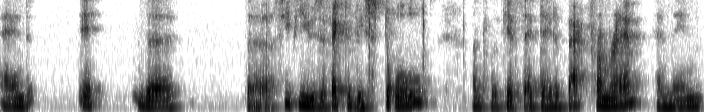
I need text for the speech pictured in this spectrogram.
And it the, the CPU is effectively stalled until it gets that data back from RAM. And then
